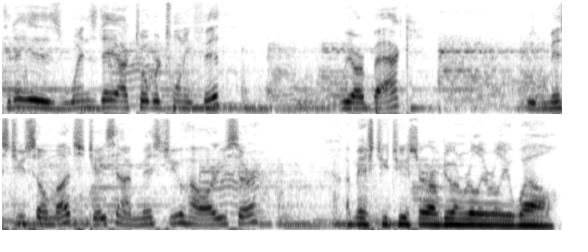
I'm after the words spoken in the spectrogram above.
Today is Wednesday, October 25th. We are back. We've missed you so much. Jason, I missed you. How are you, sir? I missed you too, sir. I'm doing really, really well.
